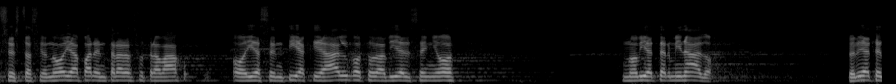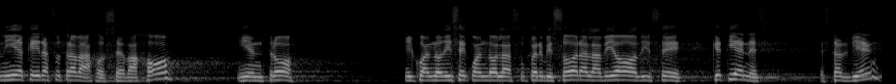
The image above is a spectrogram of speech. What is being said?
se estacionó ya para entrar a su trabajo, ella sentía que algo todavía el Señor no había terminado. Pero ella tenía que ir a su trabajo. Se bajó y entró. Y cuando dice, cuando la supervisora la vio, dice, ¿qué tienes? ¿Estás bien?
